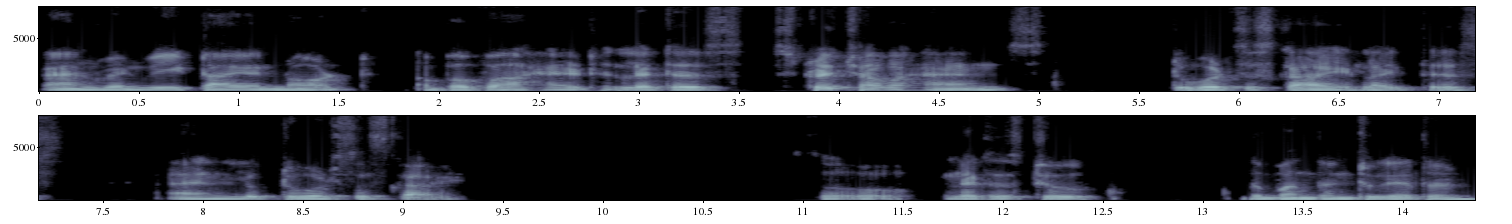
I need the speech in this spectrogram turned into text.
And when we tie a knot above our head, let us stretch our hands towards the sky like this and look towards the sky. So let us do the bandhan together.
